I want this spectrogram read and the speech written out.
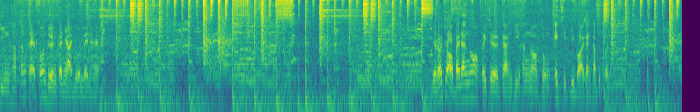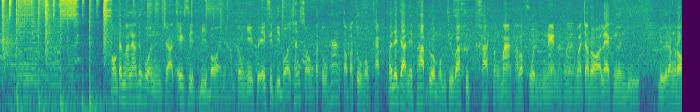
ริง ๆ ครับ ตั้งแต่ต้นเดือนกันยายนเลยนะฮะ ดี๋ยวเราจะออกไปด้านนอกไปเจอกันที่ข้างนอกถง Exit B-Boy กันครับทุกคนออกกันมาแล้วทุกคนจาก Exit B-Boy นะครับ ตรงนี้คือ Exit B-Boy ชั้น 2 ประตู 5 ต่อประตู 6 ครับ บรรยากาศในภาพรวมผมถือว่าคึกคักมาก ๆ ครับ ว่าคนแน่นมาก ๆ ว่าจะรอแลกเงินอยู่ หรือรังรอ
